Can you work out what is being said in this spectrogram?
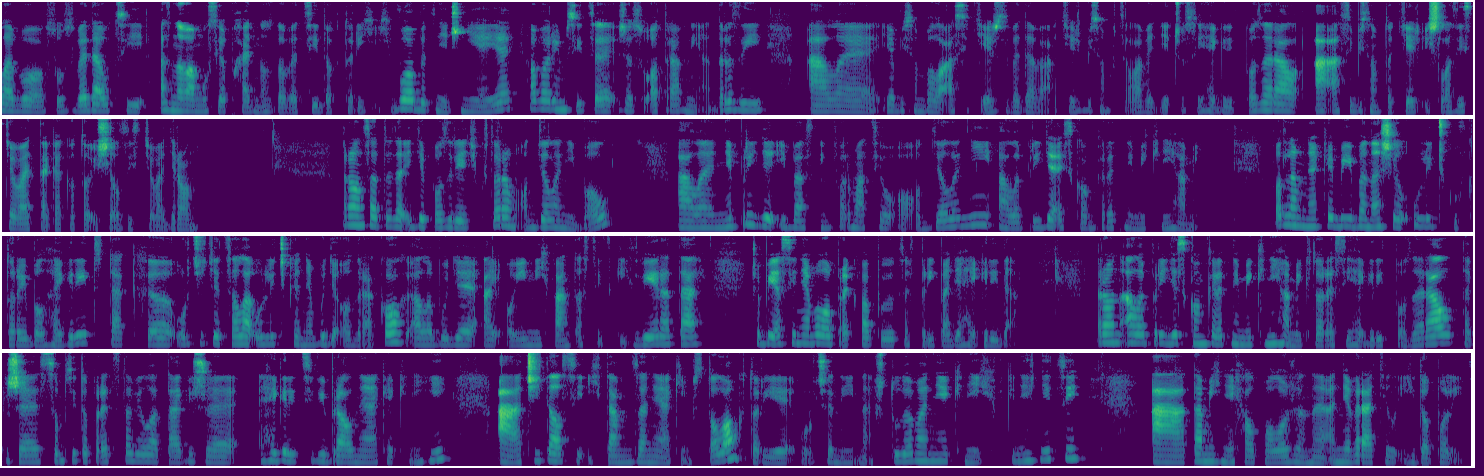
Lebo sú zvedavci a znova musia pchať nos do vecí, do ktorých ich vôbec nič nie je. Hovorím síce, že sú otravní a drzí, ale ja by som bola asi tiež zvedavá a tiež by som chcela vedieť, čo si Hagrid pozeral a asi by som to tiež išla zisťovať, tak ako to išiel zisťovať Ron. Ron sa teda ide pozrieť, v ktorom oddelení bol ale nepríde iba s informáciou o oddelení, ale príde aj s konkrétnymi knihami. Podľa mňa, keby iba našiel uličku, v ktorej bol Hagrid, tak e, určite celá ulička nebude o drakoch, ale bude aj o iných fantastických zvieratách, čo by asi nebolo prekvapujúce v prípade Hagrida. Ron ale príde s konkrétnymi knihami, ktoré si Hagrid pozeral, takže som si to predstavila tak, že Hagrid si vybral nejaké knihy a čítal si ich tam za nejakým stolom, ktorý je určený na študovanie kníh v knižnici a tam ich nechal položené a nevrátil ich do políc.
